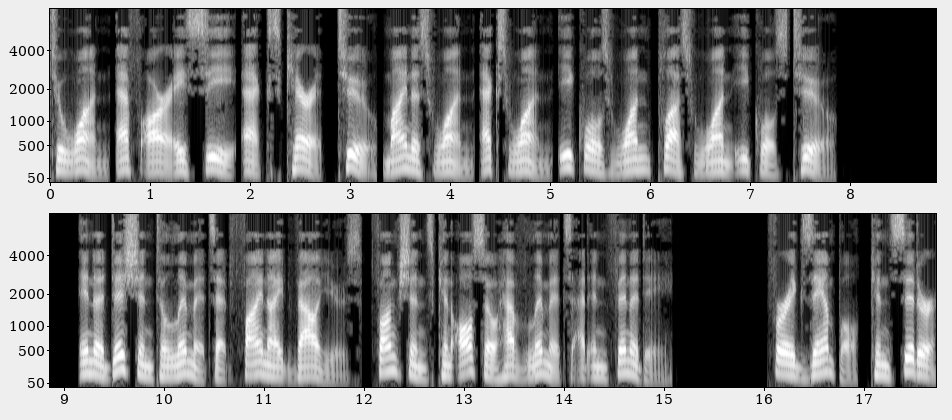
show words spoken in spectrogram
to 1 frac x caret 2 minus 1 x1 equals 1 plus 1 equals 2 in addition to limits at finite values, functions can also have limits at infinity. For example, consider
